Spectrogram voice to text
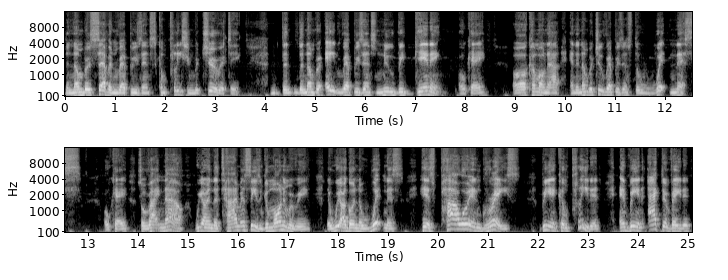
The number seven represents completion, maturity. The, the number eight represents new beginning. Okay. Oh, come on now. And the number two represents the witness. Okay. So right now we are in the time and season. Good morning, Marie. That we are going to witness his power and grace being completed and being activated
